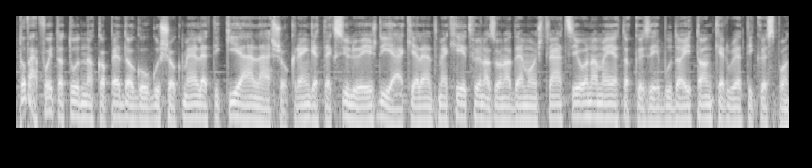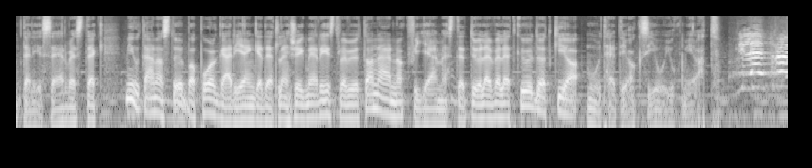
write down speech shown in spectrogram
Tovább folytatódnak a pedagógusok melletti kiállások, rengeteg szülő és diák jelent meg hétfőn azon a demonstráción, amelyet a közébudai tankerületi központ elé szerveztek, miután az több a polgári engedetlenségben résztvevő tanárnak figyelmeztető levelet küldött ki a múlt heti akciójuk miatt. Mi lentről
